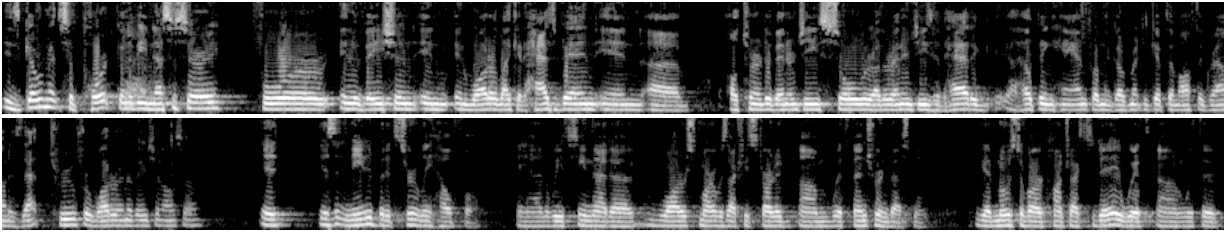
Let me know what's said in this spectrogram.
is government support going to be necessary for innovation in, in water like it has been in uh, alternative energies, solar, other energies have had a, a, helping hand from the government to get them off the ground. Is that true for water innovation also? It isn't needed, but it's certainly helpful. And we've seen that uh, Water Smart was actually started um, with venture investment. We had most of our contracts today with um, with the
